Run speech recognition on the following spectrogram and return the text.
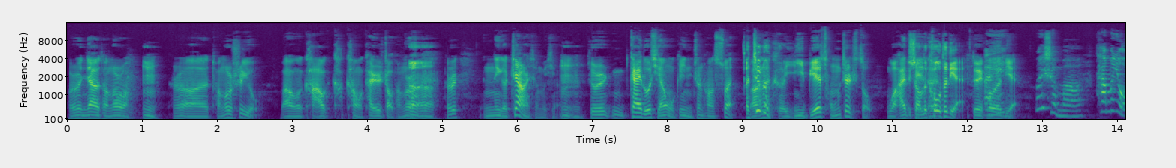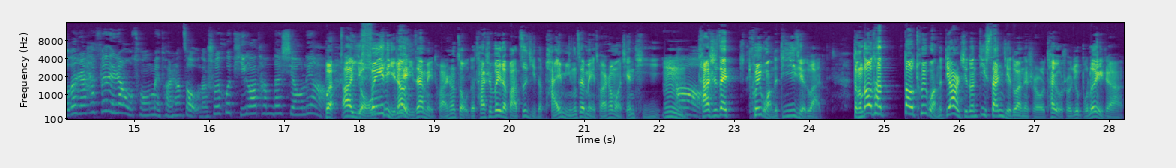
我说你家有团购吗？嗯他说呃团购是有，完了我咔我看看我开始找团购，嗯嗯他说那个这样行不行？嗯嗯，就是你该多少钱我给你正常算，啊这个可以你别从这儿走，我还得省得扣他点。对扣他哎点，为什么他们有的人还非得让我从美团上走呢？说会提高他们的销量。不啊有非得让你在美团上走的，他是为了把自己的排名在美团上往前提。嗯哦，他是在推广的第一阶段，等到他到推广的第二阶段、第三阶段的时候，他有时候就不乐意这样，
